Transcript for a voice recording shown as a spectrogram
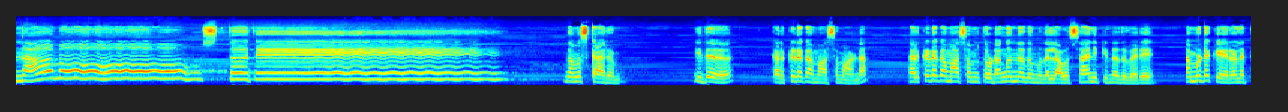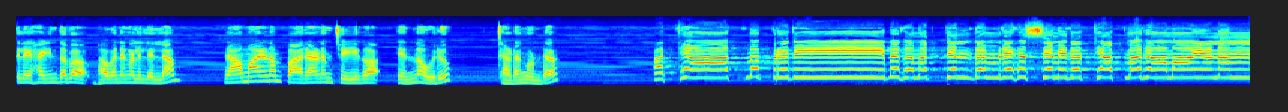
നമോസ്തുതേ. നമസ്കാരം. ഇത് കർക്കിടക മാസമാണ്. കർക്കിടക മാസം തുടങ്ങുന്നത് മുതൽ അവസാനിക്കുന്നത് വരെ നമ്മുടെ കേരളത്തിലെ ഹൈന്ദവ ഭവനങ്ങളിലെല്ലാം രാമായണം പാരായണം ചെയ്യുക എന്ന ഒരു ചടങ്ങുണ്ട്. അധ്യാത്മപ്രദീപകമത്യന്തം രഹസ്യമിതധ്യാത്മ രാമായണം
